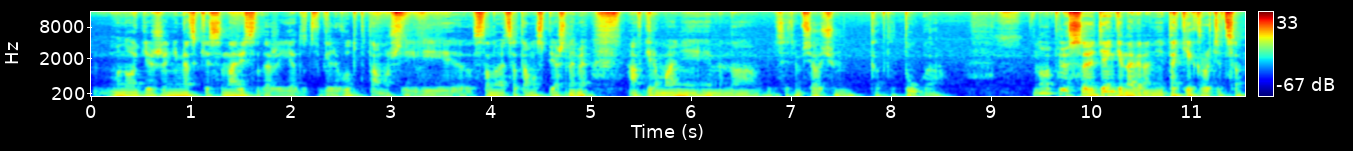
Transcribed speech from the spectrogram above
многие же немецкие сценаристы даже едут в Голливуд, потому что и, и становятся там успешными, а в Германии именно с этим все очень как-то туго. Ну, плюс э, деньги, наверное, не такие крутятся.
